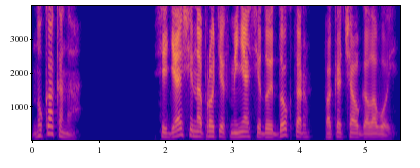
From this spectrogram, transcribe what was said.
Ну как она? Сидящий напротив меня седой доктор покачал головой.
